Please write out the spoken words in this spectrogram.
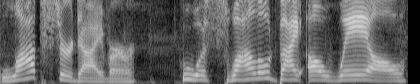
lobster diver who was swallowed by a whale?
